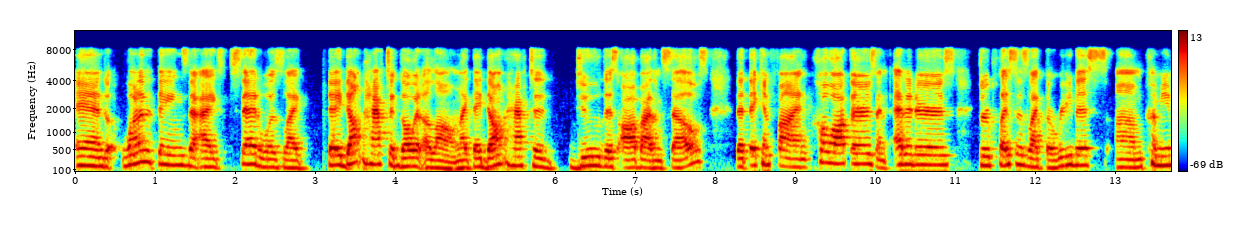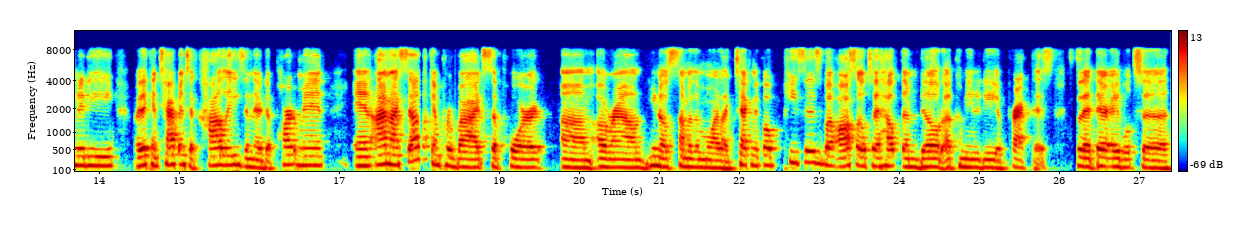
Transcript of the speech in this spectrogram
And one of the things that I said was like, they don't have to go it alone. Like they don't have to do this all by themselves, that they can find co-authors and editors through places like the Rebus um, community, or they can tap into colleagues in their department. And I myself can provide support um, around, you know, some of the more like technical pieces, but also to help them build a community of practice so that they're able to,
